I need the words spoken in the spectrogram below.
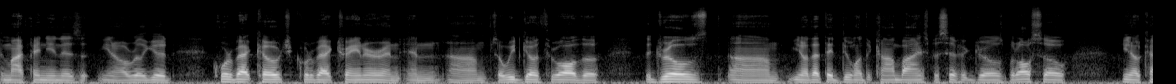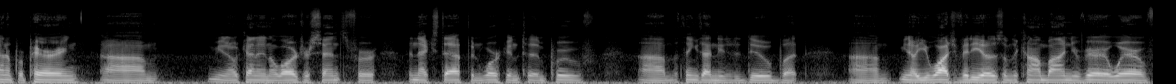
in my opinion is you know a really good quarterback coach, quarterback trainer, and and um, so we'd go through all the the drills um, you know that they do on the combine, specific drills, but also you know, kind of preparing, um, you know, kind of in a larger sense for the next step and working to improve um, the things I needed to do. But, um, you know, you watch videos of the combine, you're very aware of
